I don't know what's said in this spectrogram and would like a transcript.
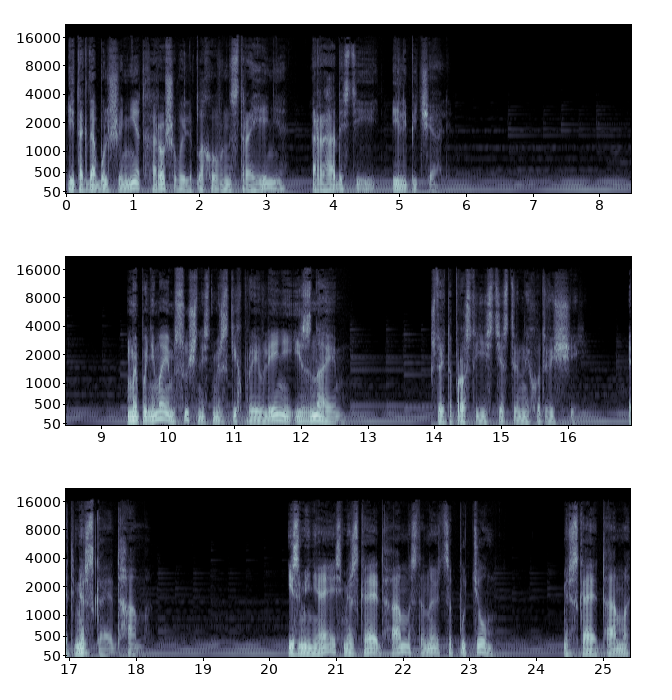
И тогда больше нет хорошего или плохого настроения, радости или печали. Мы понимаем сущность мирских проявлений и знаем, что это просто естественный ход вещей. Это мирская дхамма. Изменяясь, мирская дхамма становится путем. Мирская дхамма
